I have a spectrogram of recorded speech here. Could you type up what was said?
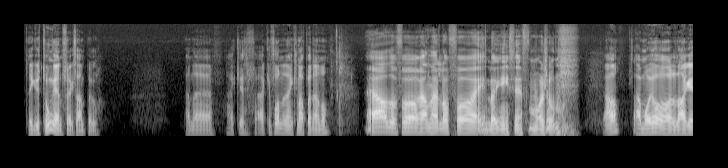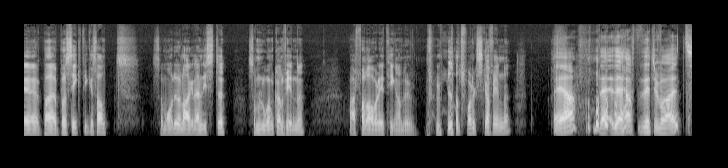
til guttungen, for eksempel. Men jeg har ikke, ikke funnet den knappen ennå. Ja, da får han heller få innloggingsinformasjon. Ja, jeg må jo lage på, på sikt, ikke sant? Så må du jo lage deg en liste som noen kan finne. I hvert fall over de tingene du vil at folk skal finne. Ja, det, det hørtes ikke bra ut.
